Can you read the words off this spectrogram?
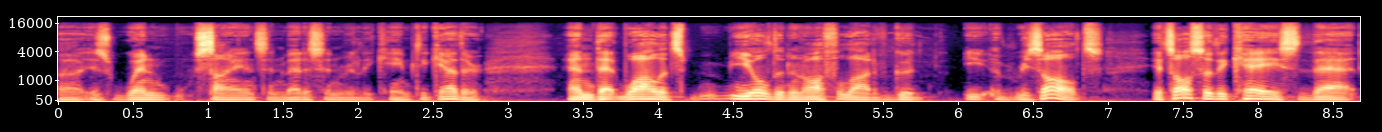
uh, is when science and medicine really came together and that while it's yielded an awful lot of good results, it's also the case that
